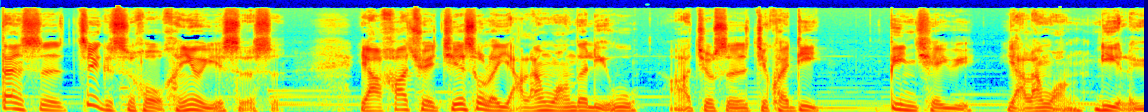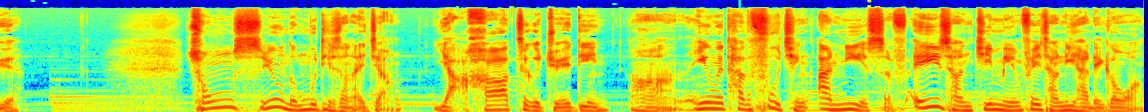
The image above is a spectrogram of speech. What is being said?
但是这个时候很有意思的是。亚哈却接受了亚兰王的礼物啊，就是几块地，并且与亚兰王立了约。从实用的目的上来讲，亚哈这个决定啊，因为他的父亲暗利是非常精明、非常厉害的一个王，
